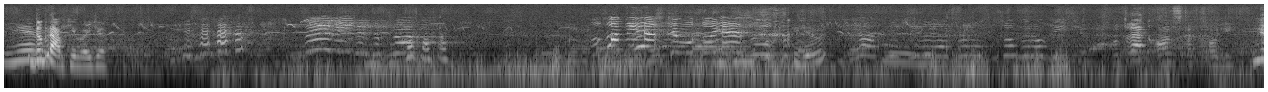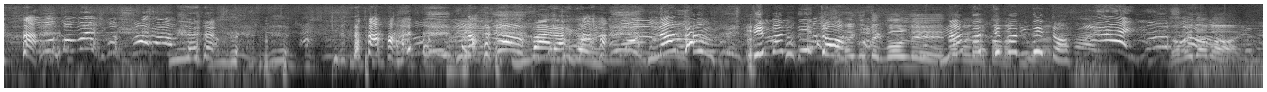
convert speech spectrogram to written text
Nie. Do bramki wejdzie. Idziemy? Bara go. No tam! Ty bandyto! Dawaj Gutek wolny! No Dawaj to ty piłę. bandyto! Dawaj, dawaj! Orożny!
